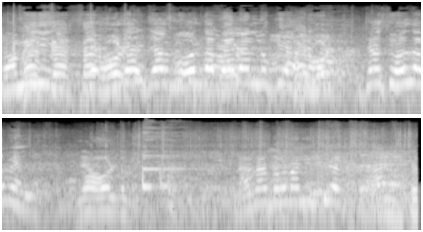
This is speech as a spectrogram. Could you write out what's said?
Swami ji, just, just hold the bell and look here. Just hold the bell. दादा थोड़ा नीचे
